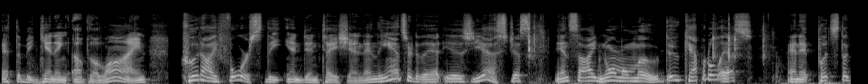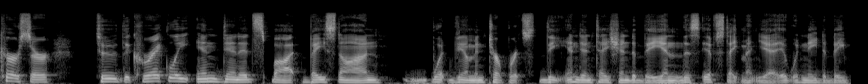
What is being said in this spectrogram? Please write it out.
at the beginning of the line? Could I force the indentation? And the answer to that is yes, just inside normal mode, do capital S and it puts the cursor to the correctly indented spot based on what Vim interprets the indentation to be. In this if statement, yeah, it would need to be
